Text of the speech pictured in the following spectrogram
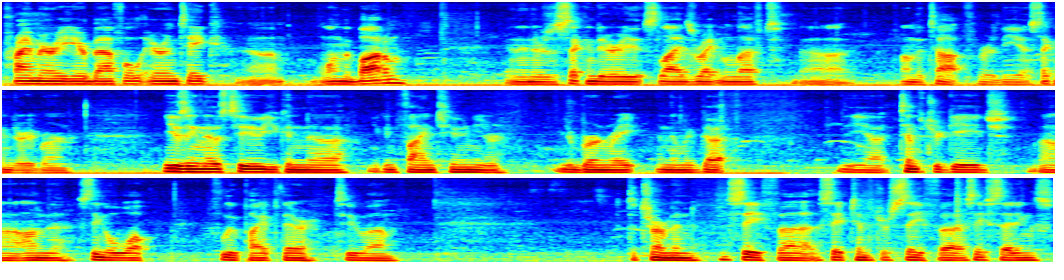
primary air baffle air intake um, along the bottom, and then there's a secondary that slides right and left uh, on the top for the uh, secondary burn using those two, you can uh, you can fine tune your your burn rate, and then we've got the uh, temperature gauge uh, on the single wall flue pipe there to um, determine safe uh, safe temperature, safe uh, safe settings.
